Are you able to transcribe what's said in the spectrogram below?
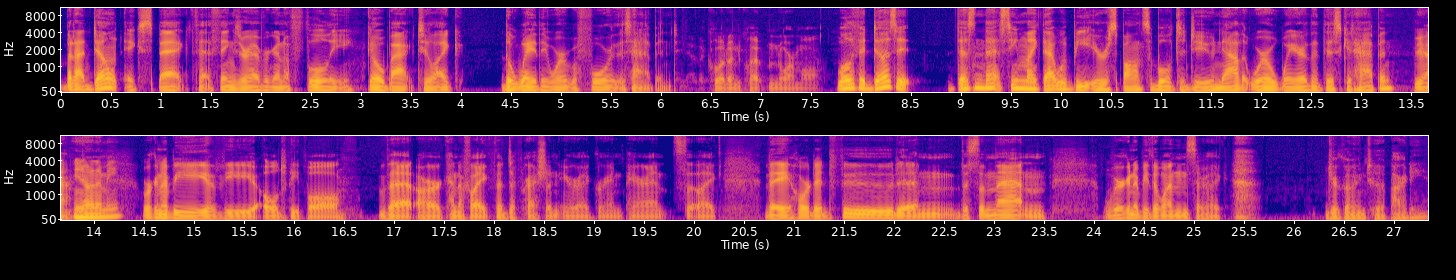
but I don't expect that things are ever going to fully go back to like the way they were before this happened. Yeah, the quote unquote normal. Well, if it does it, doesn't that seem like that would be irresponsible to do now that we're aware that this could happen? Yeah. You know what I mean? We're going to be the old people that are kind of like the depression era grandparents that like they hoarded food and this and that and we're going to be the ones that are like you're going to a party?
